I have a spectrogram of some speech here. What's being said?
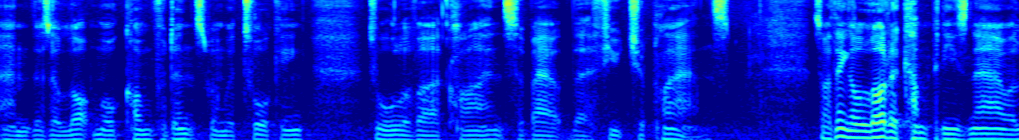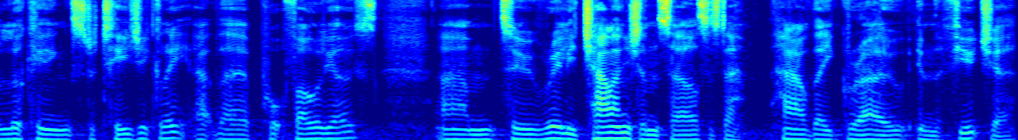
and there's a lot more confidence when we're talking to all of our clients about their future plans. So I think a lot of companies now are looking strategically at their portfolios um, to really challenge themselves as to how they grow in the future,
